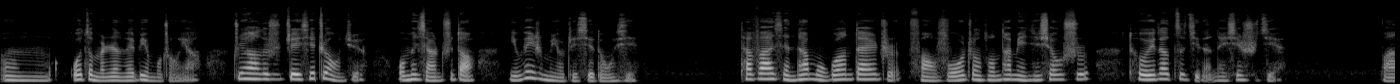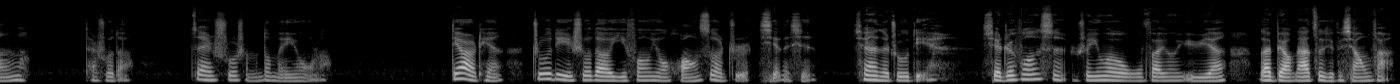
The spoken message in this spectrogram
嗯，我怎么认为并不重要，重要的是这些证据。我们想知道你为什么有这些东西。他发现他目光呆滞，仿佛正从他面前消失，退回到自己的内心世界。完了，他说道：“再说什么都没用了。”第二天，朱迪收到一封用黄色纸写的信：“亲爱的朱迪，写这封信是因为我无法用语言来表达自己的想法，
